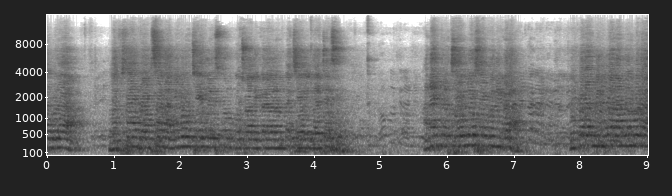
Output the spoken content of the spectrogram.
అందరూ కూడా లెఫ్ట్ సైడ్ రైట్ సైడ్ అన్ని కూడా చైర్లు వేసుకొని కూర్చోవాలి. ఇక్కడ ఎవరంటే చైర్లు దయచేసి. అన్న ఇక్కడ చైర్లు వేసుకోండి ఇక్కడ. ఇక్కడ మిగతా అందరూ కూడా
